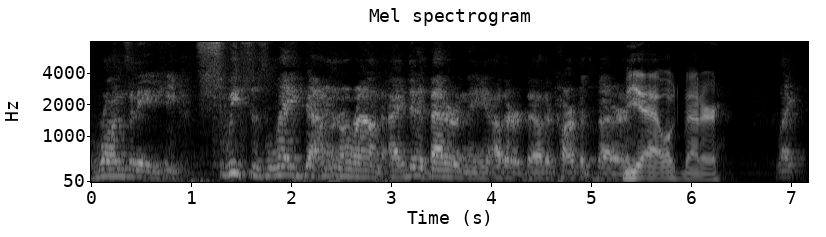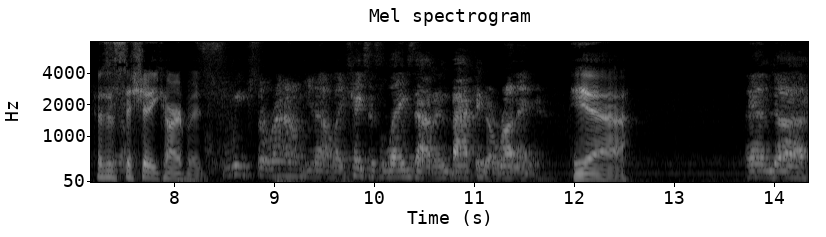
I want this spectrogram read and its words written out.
runs and he, he sweeps his leg down and around. I did it better in the other, the other carpet's better. Yeah, it looked better. Like This is know, a shitty carpet. sweeps around, you know, like takes his legs out and back into running. Yeah. And uh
